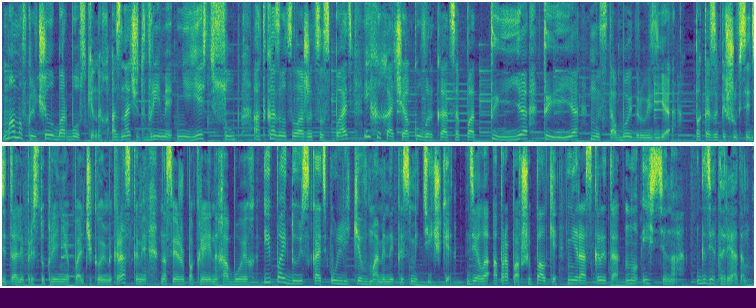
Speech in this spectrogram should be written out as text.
Мама включила Барбоскиных, а значит, время не есть суп, отказываться ложиться спать и хохоча кувыркаться под «ты я, ты я, мы с тобой друзья» пока запишу все детали преступления пальчиковыми красками на свежепоклеенных обоях и пойду искать улики в маминой косметичке. Дело о пропавшей палке не раскрыто, но истина где-то рядом.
